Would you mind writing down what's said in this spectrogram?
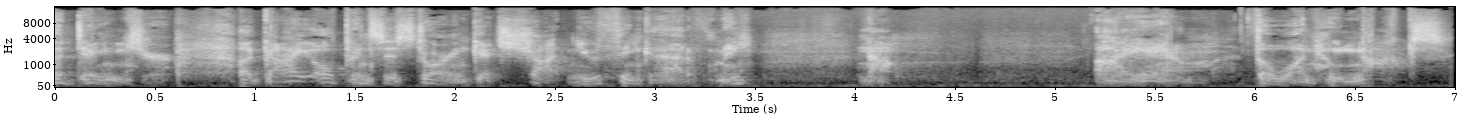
the danger. A guy opens his door and gets shot, and you think that of me? No. I am the one who knocks.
